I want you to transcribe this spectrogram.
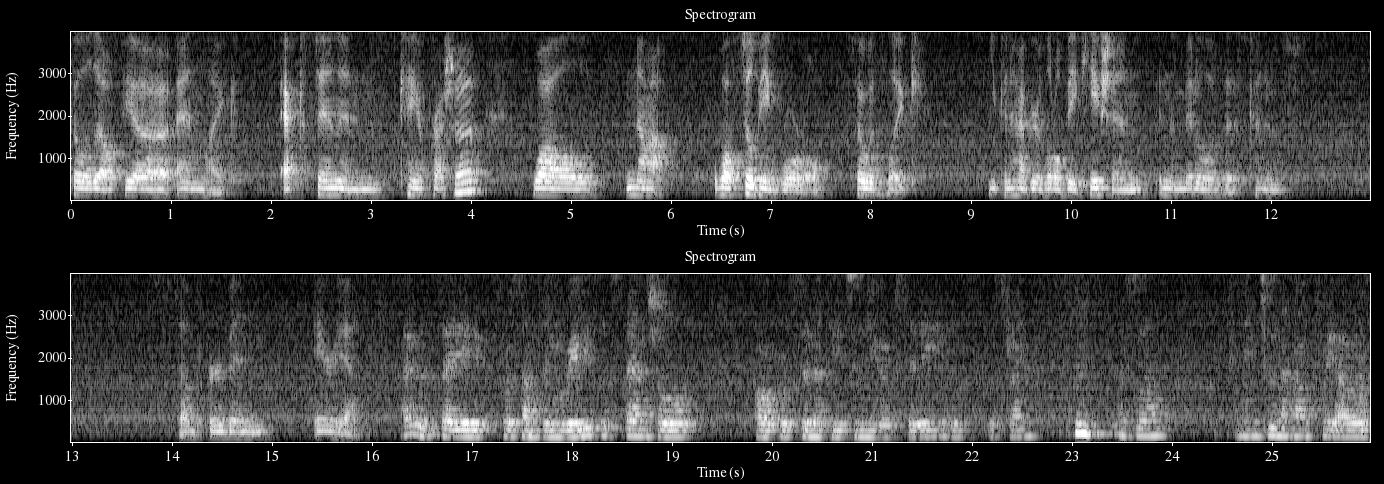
Philadelphia and like Exton and King of Prussia, while not, while still being rural. So it's like you can have your little vacation in the middle of this kind of suburban area. I would say for something really substantial, our proximity to New York City is a strength Hmm. as well. I mean, two and a half, three hours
